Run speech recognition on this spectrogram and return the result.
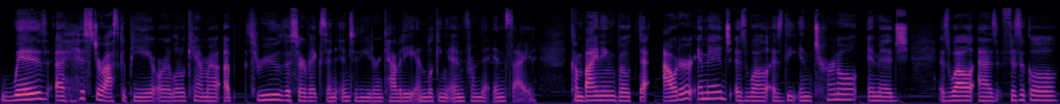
with a hysteroscopy or a little camera up through the cervix and into the uterine cavity and looking in from the inside. Combining both the outer image as well as the internal image, as well as physical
